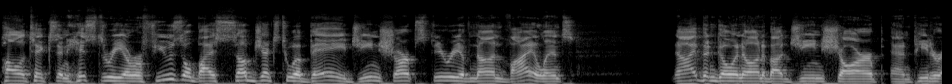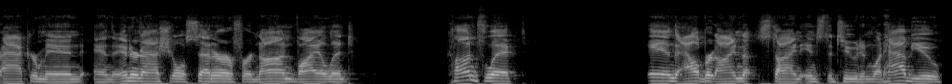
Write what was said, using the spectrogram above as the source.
Politics and history, a refusal by subjects to obey. Gene Sharp's theory of nonviolence. Now, I've been going on about Gene Sharp and Peter Ackerman and the International Center for Nonviolent Conflict and the Albert Einstein Institute and what have you.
